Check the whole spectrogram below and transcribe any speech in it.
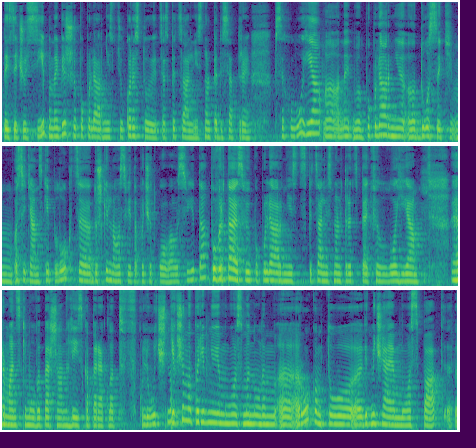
тисяч осіб. Найбільшою популярністю користується спеціальність 053 Психологія Е, не- Популярні е, досить освітянський блок, це дошкільна освіта, початкова освіта. Повертає свою популярність спеціальність 035 філологія, германські мови, перша англійська переклад включно. Якщо ми порівнюємо з минулим е, роком, то е, відмічаємо спад е,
